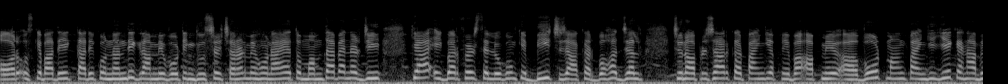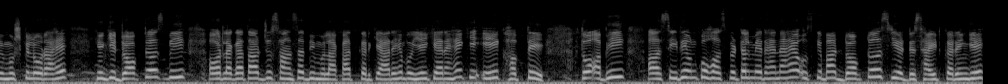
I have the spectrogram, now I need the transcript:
और उसके बाद एक तारीख को नंदीग्राम में वोटिंग दूसरे चरण में होना है। तो ममता बनर्जी क्या एक बार फिर से लोगों के बीच जाकर बहुत जल्द चुनाव प्रचार कर पाएँगी अपने अपने अ, वोट मांग पाएँगी ये कहना अभी मुश्किल हो रहा है। क्योंकि डॉक्टर्स भी और लगातार जो सांसद भी मुलाकात करके आ रहे हैं वो ये कह रहे हैं कि एक हफ़्ते तो अभी सीधे उनको हॉस्पिटल में रहना है उसके बाद डॉक्टर्स ये डिसाइड करेंगे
